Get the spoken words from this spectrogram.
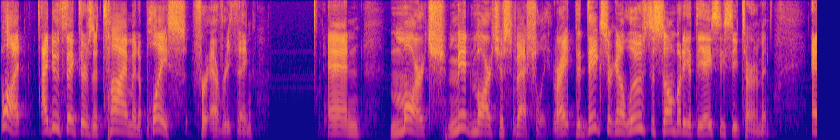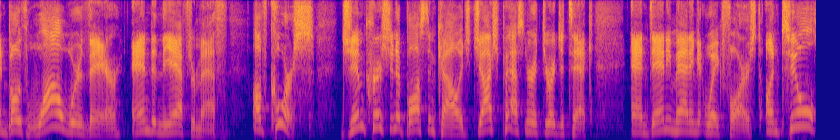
But I do think there's a time and a place for everything. And March, mid March especially, right? The Deacs are going to lose to somebody at the ACC tournament. And both while we're there and in the aftermath, of course, Jim Christian at Boston College, Josh Pastner at Georgia Tech, and Danny Manning at Wake Forest until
